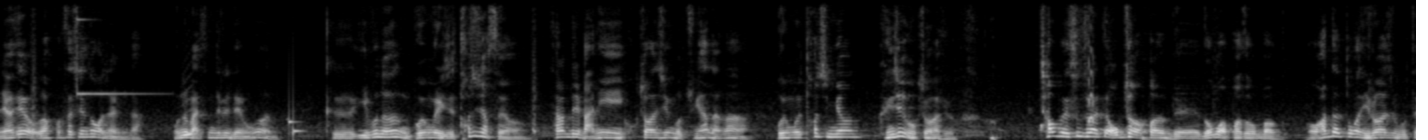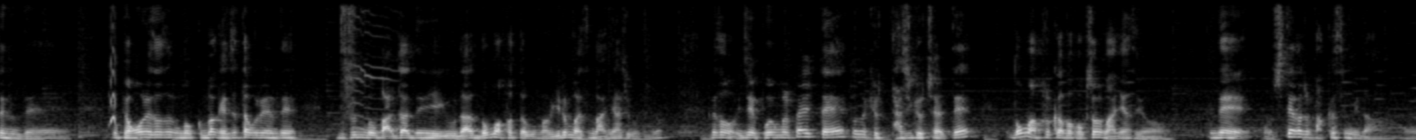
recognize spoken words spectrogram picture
안녕하세요. 의학박사 신성원장입니다. 오늘 말씀드릴 내용은 그 이분은 보형물이 이제 터지셨어요. 사람들이 많이 걱정하시는 것 중에 하나가 보형물 터지면 굉장히 걱정하세요. 처음에 수술할 때 엄청 아팠는데 너무 아파서 막 한 달 동안 일어나지 못했는데 또 병원에서는 뭐 금방 괜찮다고 그랬는데 무슨 뭐 말도 안 되는 얘기고 나 너무 아팠다고 막 이런 말씀 많이 하시거든요. 그래서 이제 보형물 뺄 때 또는 교- 다시 교체할 때 너무 아플까봐 걱정을 많이 하세요. 근데 어, 시대가 좀 바뀌었습니다. 어,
